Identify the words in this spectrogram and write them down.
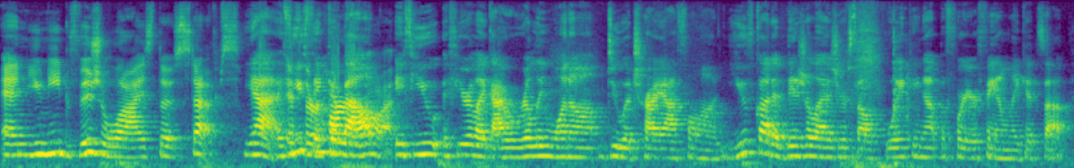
and you need to visualize those steps. Yeah, if, If you think about if you if you're like I really want to do a triathlon, you've got to visualize yourself waking up before your family gets up,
